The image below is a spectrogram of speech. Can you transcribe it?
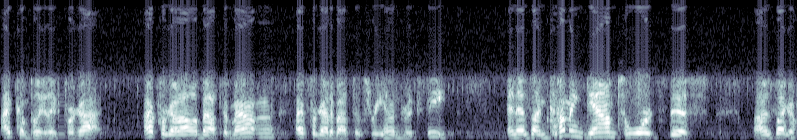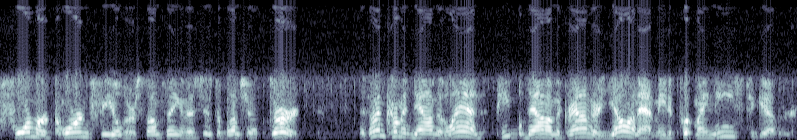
I completely forgot. I forgot all about the mountain. I forgot about the 300 feet. And as I'm coming down towards this, uh, it's like a former cornfield or something, and it's just a bunch of dirt. As I'm coming down to land, people down on the ground are yelling at me to put my knees together.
